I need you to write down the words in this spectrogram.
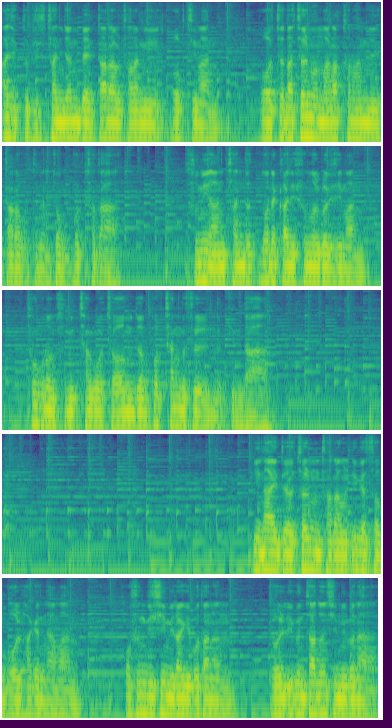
아직도 비슷한 연배에 따라올 사람이 없지만 어쩌다 젊은 마라톤 한 명이 따라붙으면 좀 벅차다. 숨이 안 찬 듯 노래까지 흥얼거리지만 속으론 숨이 차고 점점 벅찬 것을 느낀다. 이 나이 되어 젊은 사람을 이겨서 뭘 하겠냐만 호승지심이라기보다는 덜 익은 자존심이거나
